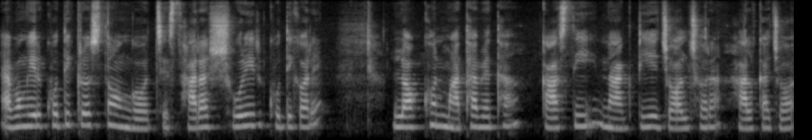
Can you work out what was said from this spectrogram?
এবং এর ক্ষতিগ্রস্ত অঙ্গ হচ্ছে সারা শরীর ক্ষতি করে, লক্ষণ মাথা ব্যথা, কাশি, নাক দিয়ে জল ছড়া, হালকা জ্বর।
